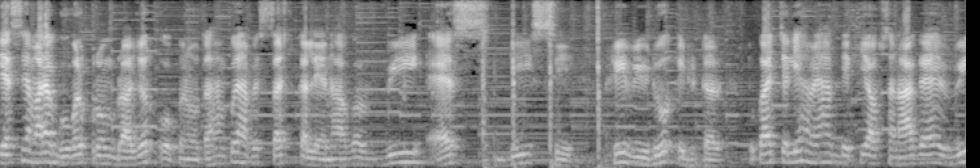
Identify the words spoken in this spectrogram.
जैसे हमारा गूगल क्रोम ब्राउज़र ओपन होता है, हमको यहाँ पे सर्च कर लेना होगा V S D C free video editor तो गाइस चलिए हम यहाँ देखिए ऑप्शन आ गया है V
